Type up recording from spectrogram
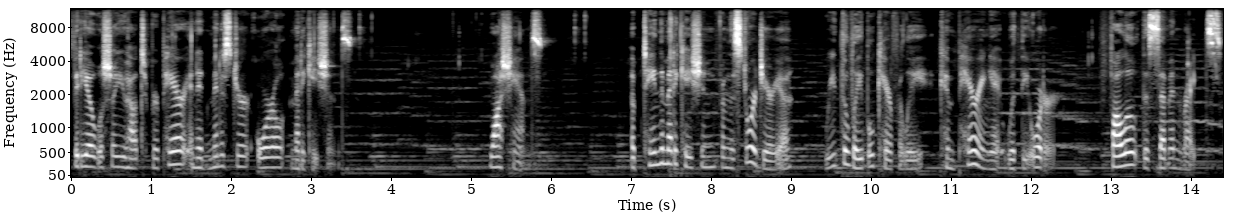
video will show you how to prepare and administer oral medications. Wash hands. Obtain the medication from the storage area, read the label carefully, comparing it with the order. Follow the seven rights.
